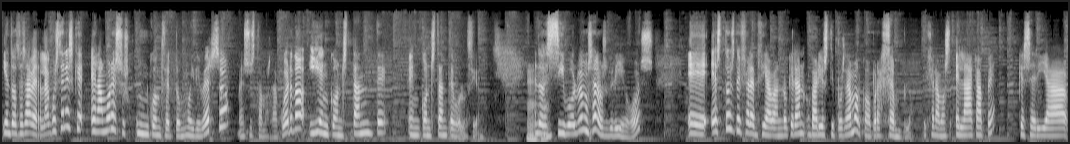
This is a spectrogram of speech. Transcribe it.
Y entonces, a ver, la cuestión es que el amor es un concepto muy diverso, eso estamos de acuerdo, y en constante, en constante evolución. Entonces, si volvemos a los griegos, eh, estos diferenciaban lo que eran varios tipos de amor, como por ejemplo, dijéramos el ágape, que sería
